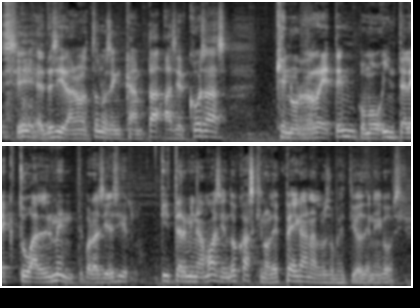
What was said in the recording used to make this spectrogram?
¿sí? Es decir, a nosotros nos encanta hacer cosas que nos reten como intelectualmente, por así decirlo. Y terminamos haciendo cosas que no le pegan a los objetivos de negocio,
